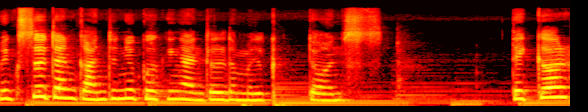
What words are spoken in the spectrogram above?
Mix it and continue cooking until the milk turns thicker.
